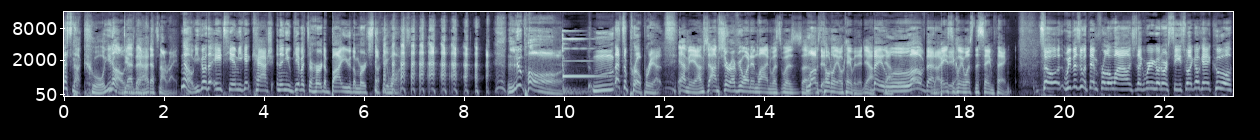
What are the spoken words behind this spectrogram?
That's not cool. You no, don't do that, that. yeah, that's not right. no, you go to the ATM, you get cash, and then you give it to her to buy you the merch stuff you want. Loophole. Mm, That's appropriate. Yeah, I mean, I'm su- I'm sure everyone in line was was, uh, Loved was totally okay with it. Yeah, They yeah. love that It idea. basically was the same thing. So we visit with them for a little while, and she's like, "We're gonna go to our seats." We're like, "Okay, cool."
